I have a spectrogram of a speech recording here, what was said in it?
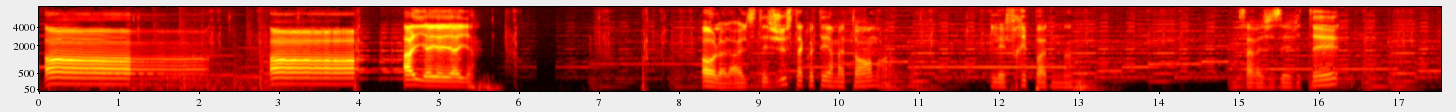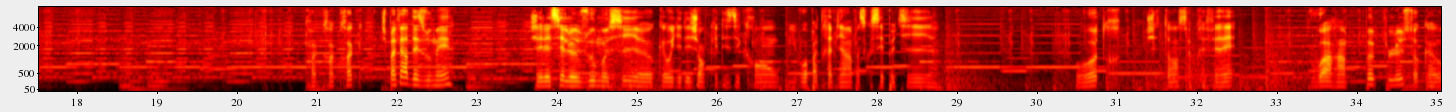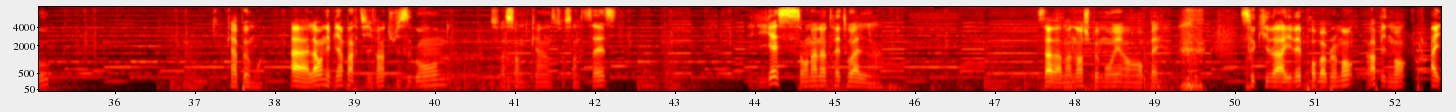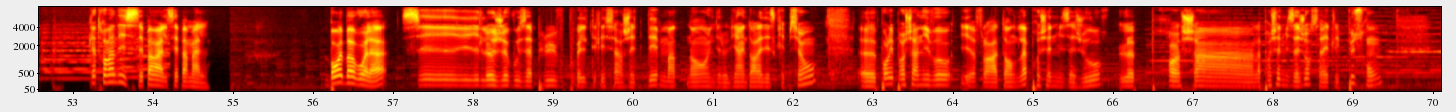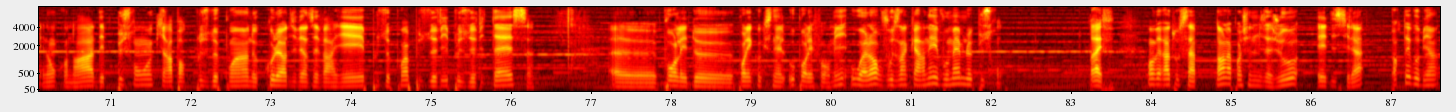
Oh Oh Aïe aïe aïe aïe Oh là là, elle était juste à côté à m'attendre. Les friponnes. Ça va, je les ai éviter. Croc, croc, croc. Je préfère dézoomer. J'ai laissé le zoom aussi euh, au cas où il y a des gens qui ont des écrans où ils voient pas très bien parce que c'est petit ou autre, j'ai tendance à préférer voir un peu plus au cas où qu'un peu moins. Ah, là on est bien parti, 28 secondes, 75, 76. Yes, on a notre étoile. Ça va, maintenant je peux mourir en paix. Ce qui va arriver probablement rapidement. Aïe, 90, c'est pas mal, c'est pas mal. Bon et ben voilà, si le jeu vous a plu, vous pouvez le télécharger dès maintenant, le lien est dans la description. Euh, pour les prochains niveaux, il va falloir attendre la prochaine mise à jour. La prochaine mise à jour, ça va être les pucerons. Et donc on aura des pucerons qui rapportent plus de points, de couleurs diverses et variées, plus de points, plus de vie, plus de vitesse. Euh, pour les deux, pour les coccinelles ou pour les fourmis, ou alors vous incarnez vous-même le puceron. Bref, on verra tout ça dans la prochaine mise à jour. Et d'ici là, portez-vous bien.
